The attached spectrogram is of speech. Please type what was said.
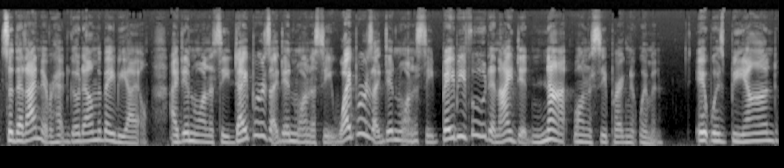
so that I never had to go down the baby aisle. I didn't want to see diapers, I didn't want to see wipers, I didn't want to see baby food, and I did not want to see pregnant women. It was beyond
